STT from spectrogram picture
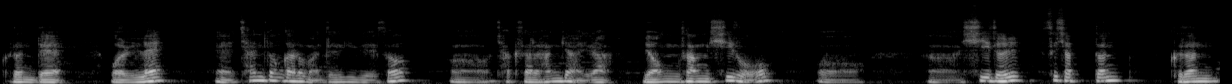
그런데 원래 예, 찬송가로 만들기 위해서 어, 작사를 한 게 아니라 명상시로 시를 쓰셨던 그런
